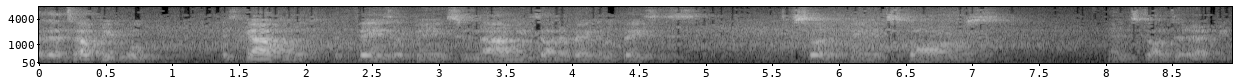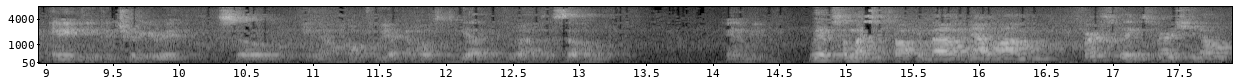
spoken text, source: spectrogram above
as I tell people, it's gone from the, the phase of being tsunamis on a regular basis to sort of being storms, and storms that are, anything could trigger it. So, you know, hopefully I can hold it together throughout this whole interview. We have so much to talk about. Now, um, first things first, you know,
